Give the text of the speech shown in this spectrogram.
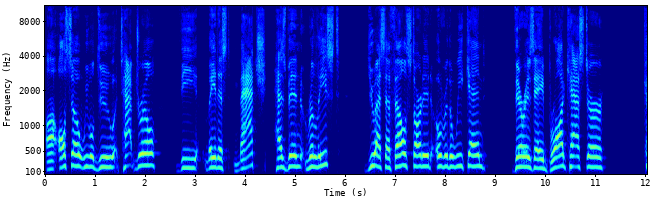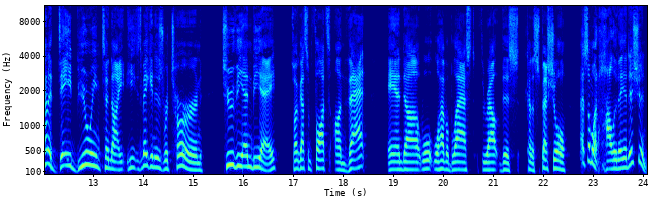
Uh, also, we will do tap drill. The latest match has been released. USFL started over the weekend. There is a broadcaster kind of debuting tonight. He's making his return to the NBA. So I've got some thoughts on that, and uh, we'll we'll have a blast throughout this kind of special, somewhat holiday edition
